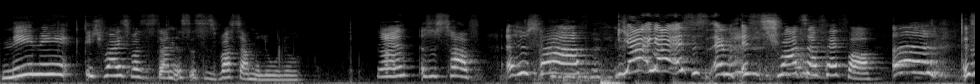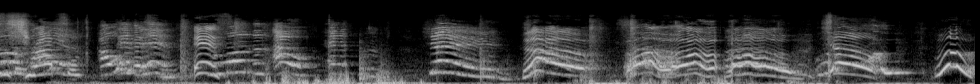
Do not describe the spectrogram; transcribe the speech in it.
Nee, nee, ich weiß, was es dann ist. Es ist Wassermelone. Nein, es ist Taf. Es ist Taf. Ja, ja, es ist, ähm, es ist schwarzer Pfeffer. Es ist schwarzer. Aufessen! Ist. Du musst es aufessen! Schön! Oh, oh, oh, oh. Woo.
